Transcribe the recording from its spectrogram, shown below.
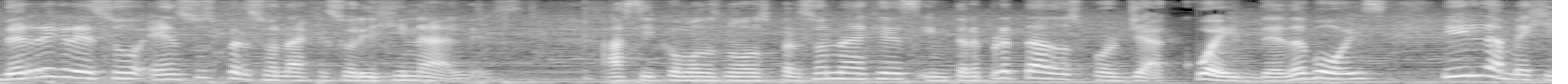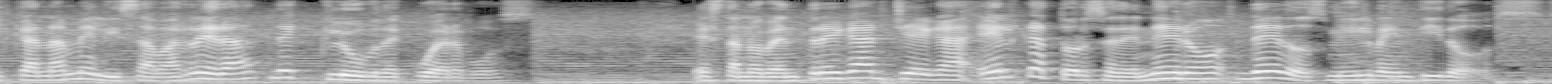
de regreso en sus personajes originales así como los nuevos personajes interpretados por Jack Quaid de The Voice y la mexicana Melissa Barrera de Club de Cuervos. Esta nueva entrega llega el 14 de enero de 2022.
